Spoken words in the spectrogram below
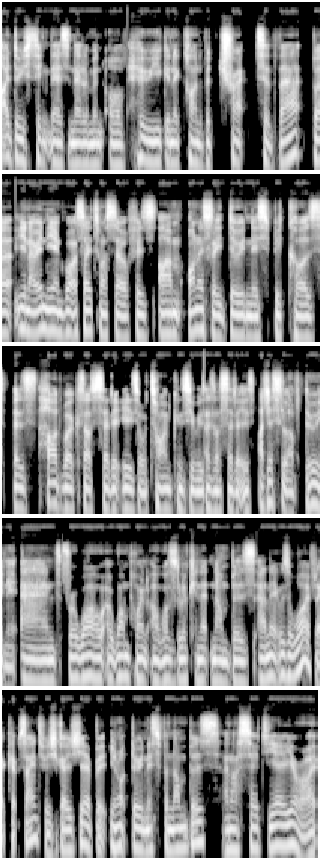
I do think there's an element of who you're going to kind of attract to that. But, you know, in the end, what I say to myself is I'm honestly doing this because, as hard work as I've said it is, or time consuming as I said it is, I just love doing it. And for a while, at one point, I was looking at numbers, and it was a wife that kept saying to me, She goes, Yeah, but you're not doing this for numbers. And I said, Yeah, you're right.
